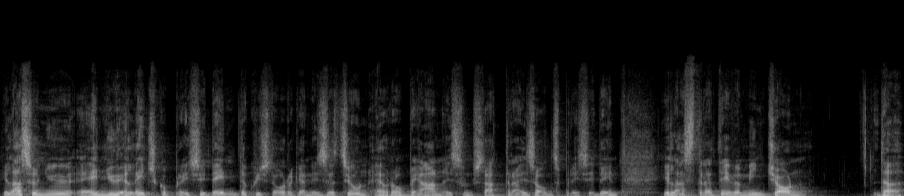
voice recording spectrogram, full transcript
E là sono è nu eletto presidente di questa organizzazione europea e sono stato tre anni presidente. E là strateva mincion da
